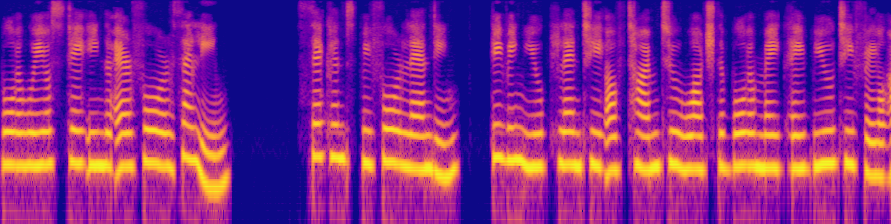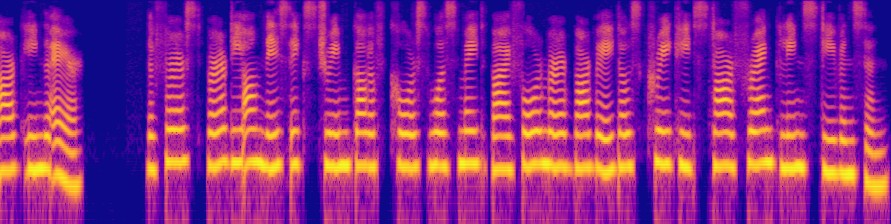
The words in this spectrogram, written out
ball will stay in the air for 30 seconds before landing, giving you plenty of time to watch the ball make a beautiful arc in the air. The first birdie on this extreme golf course was made by former Barbados cricket star Franklyn Stephenson.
